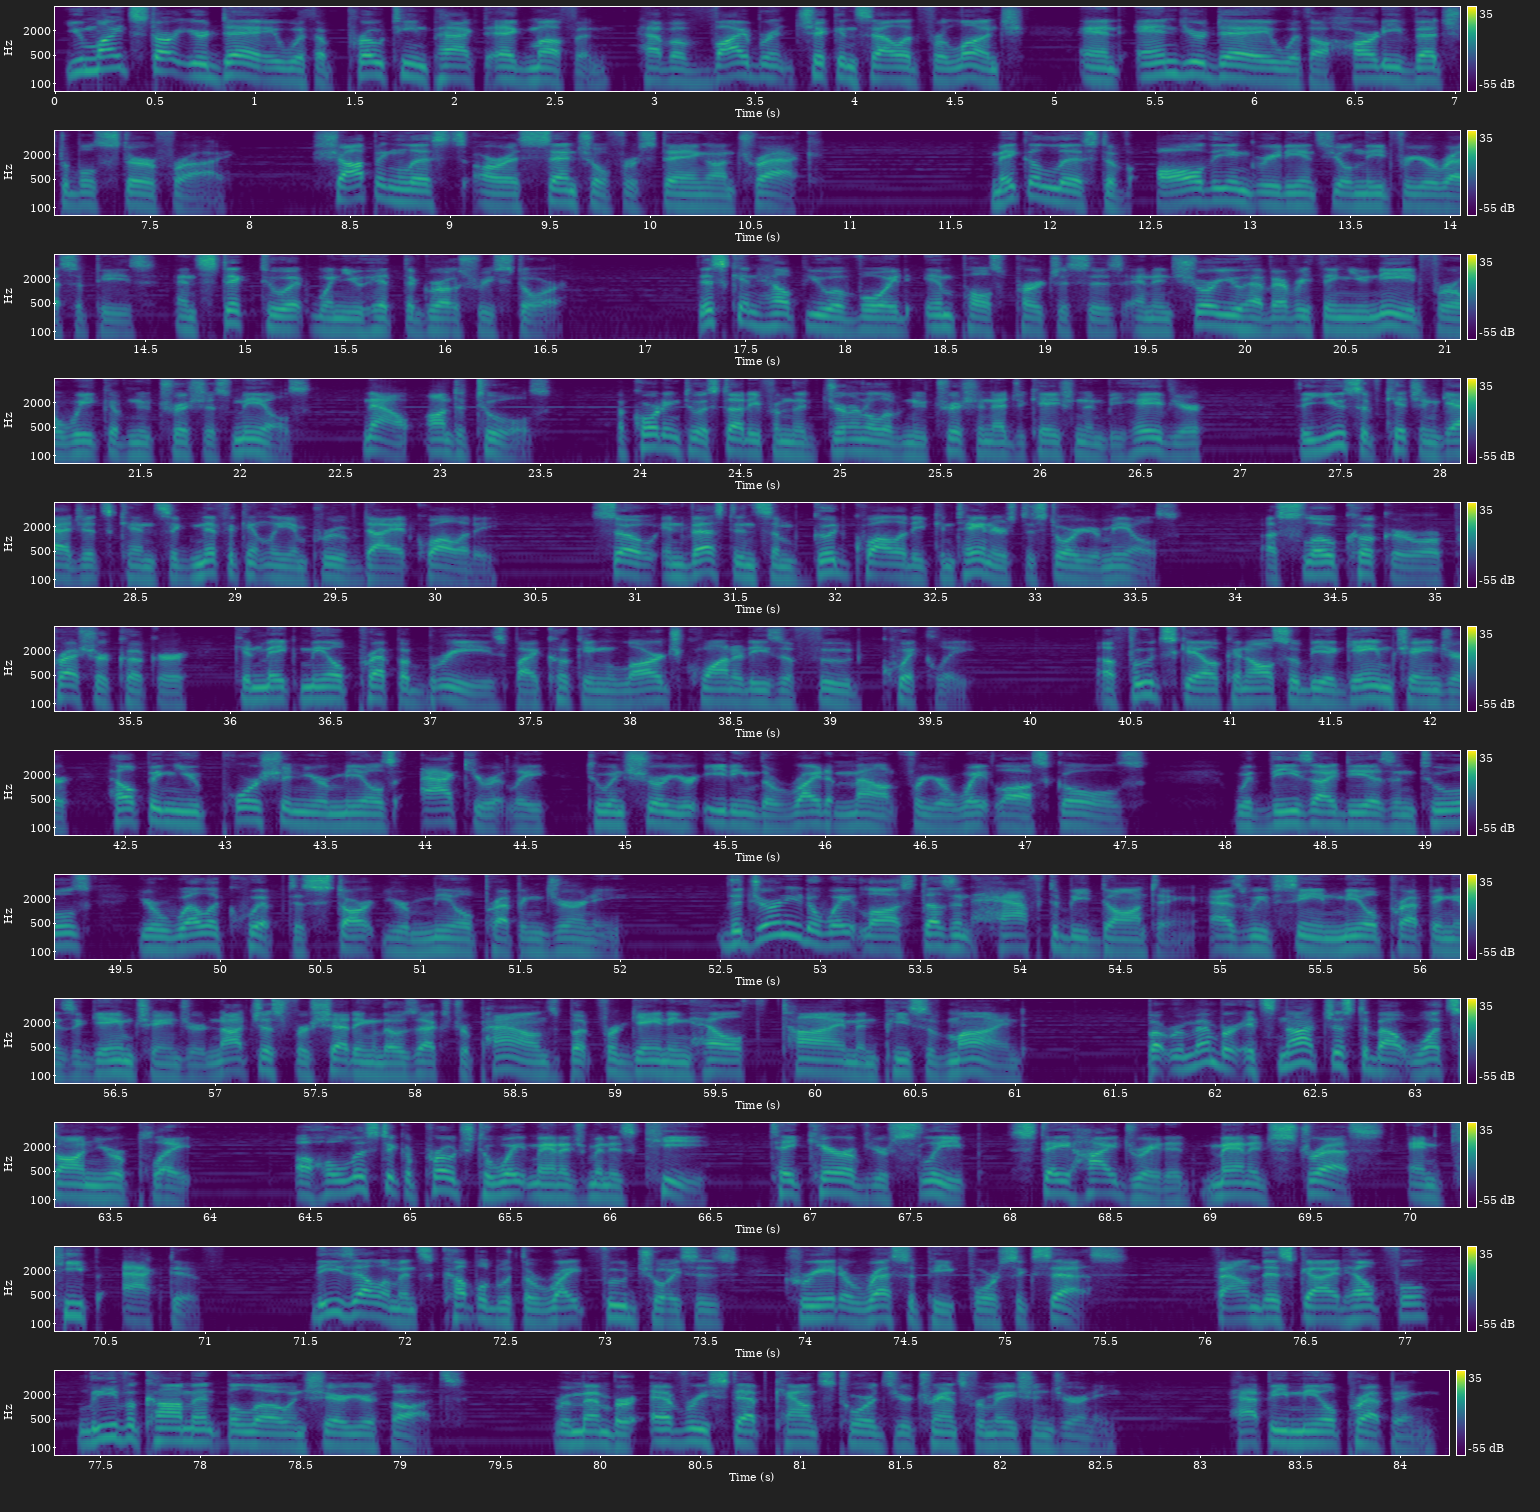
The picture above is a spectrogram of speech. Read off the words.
You might start your day with a protein-packed egg muffin, have a vibrant chicken salad for lunch, and end your day with a hearty vegetable stir-fry. Shopping lists are essential for staying on track. Make a list of all the ingredients you'll need for your recipes, and stick to it when you hit the grocery store. This can help you avoid impulse purchases and ensure you have everything you need for a week of nutritious meals. Now, onto tools. According to a study from the Journal of Nutrition Education and Behavior, the use of kitchen gadgets can significantly improve diet quality. So, invest in some good quality containers to store your meals. A slow cooker or pressure cooker can make meal prep a breeze by cooking large quantities of food quickly. A food scale can also be a game changer, helping you portion your meals accurately to ensure you're eating the right amount for your weight loss goals. With these ideas and tools, you're well equipped to start your meal prepping journey. The journey to weight loss doesn't have to be daunting, as we've seen meal prepping is a game changer not just for shedding those extra pounds but for gaining health, time and peace of mind. But remember, it's not just about what's on your plate. A holistic approach to weight management is key, Take care of your sleep, stay hydrated, manage stress, and keep active. These elements, coupled with the right food choices, create a recipe for success. Found this guide helpful? Leave a comment below and share your thoughts. Remember, every step counts towards your transformation journey. Happy meal prepping.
